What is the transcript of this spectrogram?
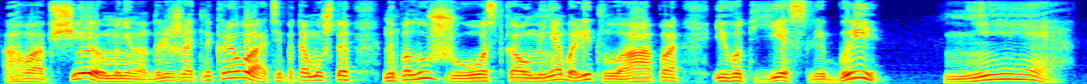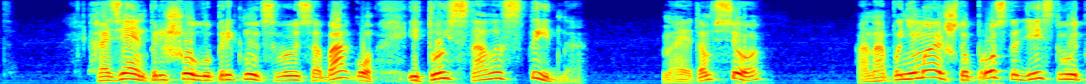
А вообще мне надо лежать на кровати, потому что на полу жестко, а у меня болит лапа. И вот если бы... Нет. Хозяин пришел упрекнуть свою собаку, и той стало стыдно. На этом все. Она понимает, что просто действует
